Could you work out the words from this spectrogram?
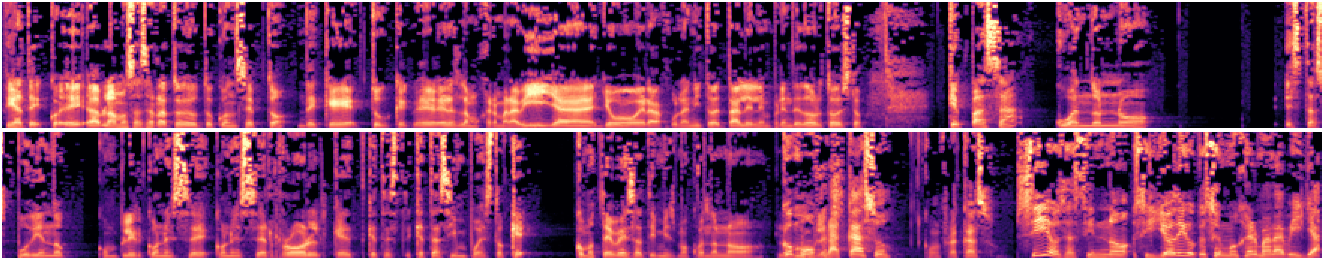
fíjate, eh, hablamos hace rato de autoconcepto, de que tú que eres la mujer maravilla, yo era fulanito de tal, el emprendedor, todo esto. ¿Qué pasa cuando no estás pudiendo cumplir con ese, con ese rol que, que, te, que te has impuesto? ¿Qué, ¿Cómo te ves a ti mismo cuando no lo Como cumples? fracaso. Como fracaso. Sí, o sea, si no, si yo digo que soy mujer maravilla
